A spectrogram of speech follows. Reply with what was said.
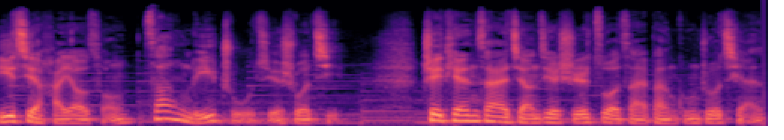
一切还要从葬礼主角说起。这天，在蒋介石坐在办公桌前，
